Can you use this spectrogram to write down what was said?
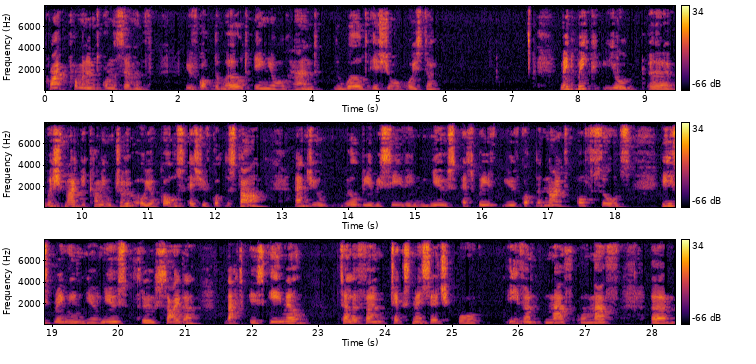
quite prominent on the seventh. You've got the world in your hand. The world is your oyster. Midweek, your uh, wish might be coming true or your goals as you've got the star. And you will be receiving news as we've, you've got the Knight of Swords. He's bringing you news through cyber. That is email, telephone, text message, or even math or math um,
